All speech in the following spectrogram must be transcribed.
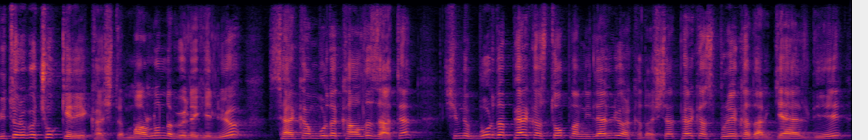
Vitor Hugo çok geriye kaçtı. Marlon da böyle geliyor. Serkan burada kaldı zaten. Şimdi burada Pelkas topla ilerliyor arkadaşlar. Pelkas buraya kadar geldi.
